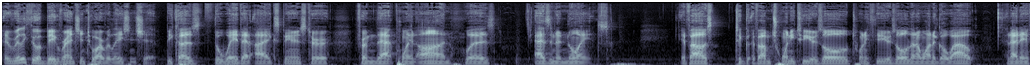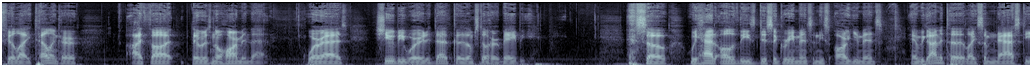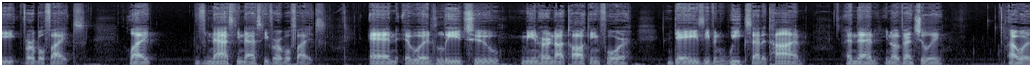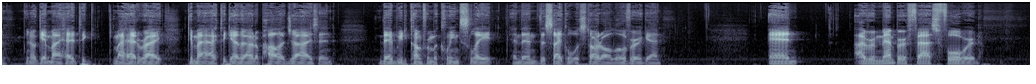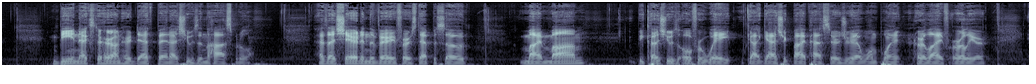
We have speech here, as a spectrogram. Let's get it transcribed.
it really threw a big wrench into our relationship because the way that I experienced her from that point on was as an annoyance. If I was to if I'm 22 years old, 23 years old and I want to go out and I didn't feel like telling her, I thought there was no harm in that. Whereas she would be worried to death because I'm still her baby. so we had all of these disagreements and these arguments, and we got into like some nasty verbal fights, like nasty, nasty verbal fights. And it would lead to me and her not talking for days, even weeks at a time. And then, you know, eventually I would, you know, get my head to my head right, get my act together, I would apologize and then we'd come from a clean slate and then the cycle would start all over again. And I remember fast forward being next to her on her deathbed as she was in the hospital. As I shared in the very first episode, my mom, because she was overweight, got gastric bypass surgery at one point in her life earlier.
